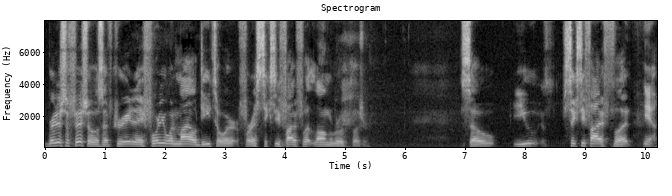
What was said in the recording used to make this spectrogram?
British officials have created a 41 mile detour for a 65 foot long road closure. So you 65 foot. Yeah.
